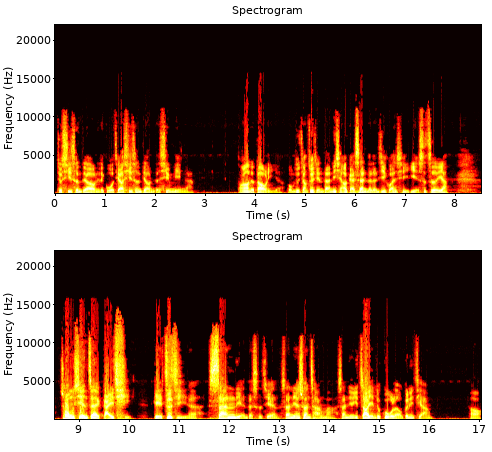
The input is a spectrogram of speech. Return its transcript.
就牺牲掉你的国家，牺牲掉你的性命啊。同样的道理啊，我们就讲最简单，你想要改善你的人际关系，也是这样。从现在改起，给自己呢三年的时间，三年算长吗？三年一眨眼就过了。我跟你讲，啊，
